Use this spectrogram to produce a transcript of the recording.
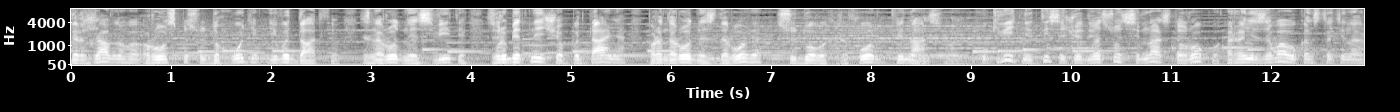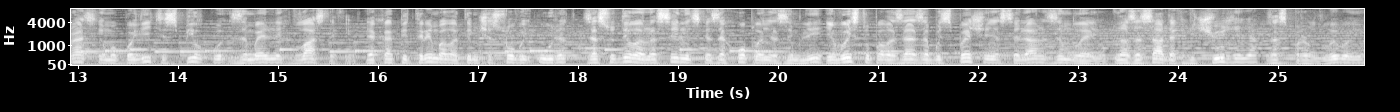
державного розпису доходів і видатків з народної освіти, з робітничого питання про народне здоров'я, судових реформ, фінансової. У квітні 1917 року організував у Константиноградському повіті спілку земельних власників, яка підтримала тимчасовий уряд, засудила насильницьке захоплення землі і виступила за забезпечення селян землею на засадах відчуження за справедливою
